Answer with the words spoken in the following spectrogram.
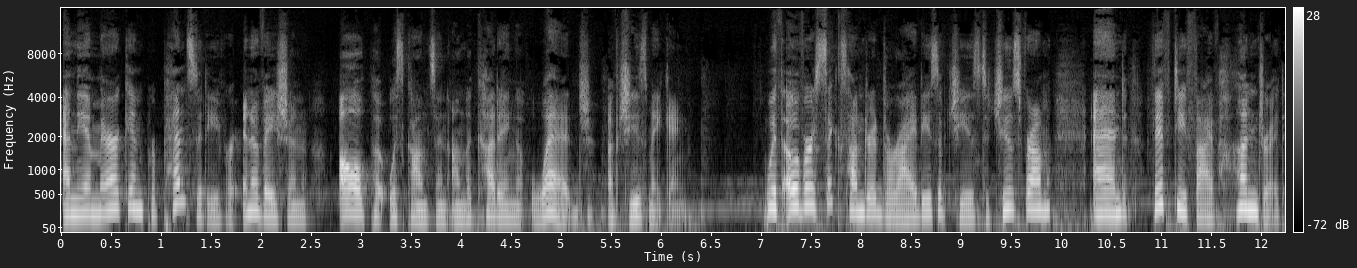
and the American propensity for innovation all put Wisconsin on the cutting wedge of cheesemaking. With over 600 varieties of cheese to choose from and 5,500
